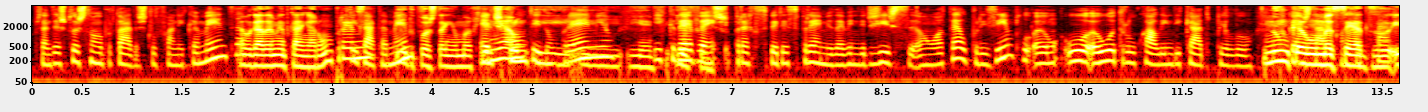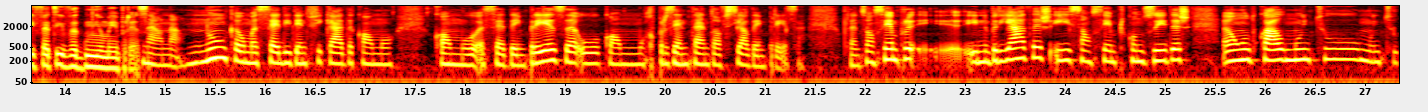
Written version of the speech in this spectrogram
Portanto, as pessoas são abordadas telefonicamente. Alegadamente ganharam um prémio. Exatamente. E depois têm uma reunião. É-lhes prometido um prémio e, e, e, e que devem, para receber esse prémio, devem dirigir-se a um hotel, por exemplo, a, um, a outro local indicado pelo. Nunca uma sede efetiva de nenhuma empresa. Não, não. Nunca uma sede identificada como como a sede da empresa ou como representante oficial da empresa. Portanto, são sempre eh, inebriadas e são sempre conduzidas a um local muito, muito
